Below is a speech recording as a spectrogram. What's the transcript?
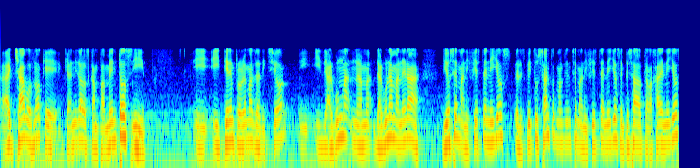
hay chavos, ¿no? Que, que han ido a los campamentos y, y, y tienen problemas de adicción y, y de alguna de alguna manera Dios se manifiesta en ellos, el Espíritu Santo más bien se manifiesta en ellos, empieza a trabajar en ellos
